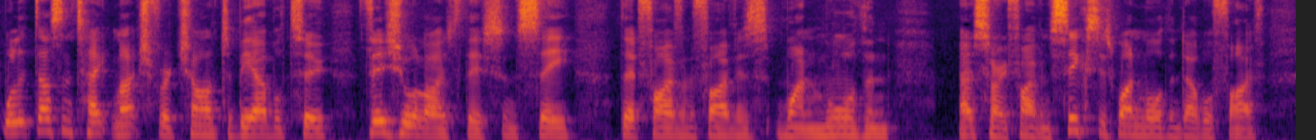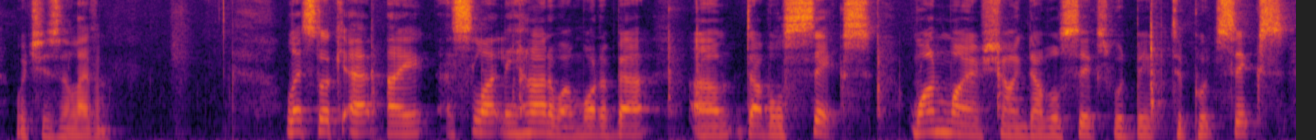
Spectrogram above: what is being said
well it doesn't take much for a child to be able to visualize this and see that 5 and 5 is one more than uh, sorry 5 and 6 is one more than double 5 which is 11 Let's look at a, slightly harder one. What about um, double six? One way of showing double six would be to put six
